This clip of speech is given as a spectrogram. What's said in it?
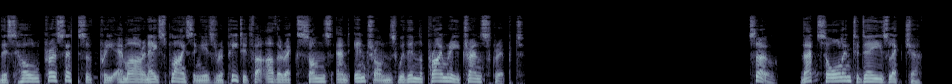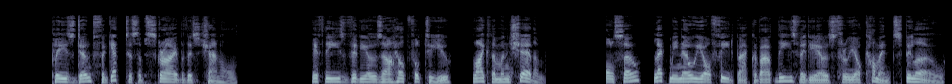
This whole process of pre-mRNA splicing is repeated for other exons and introns within the primary transcript. So, that's all in today's lecture. Please don't forget to subscribe this channel. If these videos are helpful to you, like them and share them. Also, let me know your feedback about these videos through your comments below.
